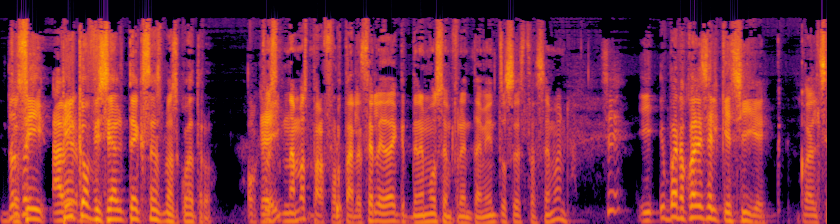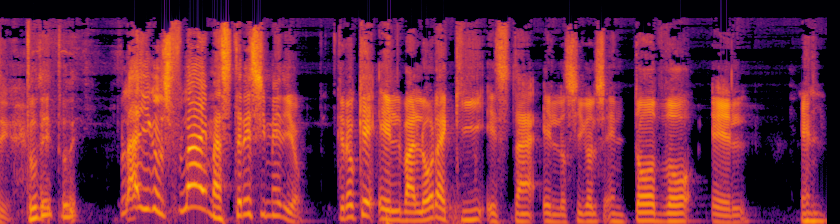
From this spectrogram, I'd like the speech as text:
Entonces, sí, pick ver, oficial Texans más 4. Ok. Pues nada más para fortalecer la idea de que tenemos enfrentamientos esta semana. Sí. Y, y bueno, ¿cuál es el que sigue? ¿Cuál sigue? Tú di, tú di. Fly Eagles Fly más tres y medio. Creo que el valor aquí está en los Eagles en todo el, en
